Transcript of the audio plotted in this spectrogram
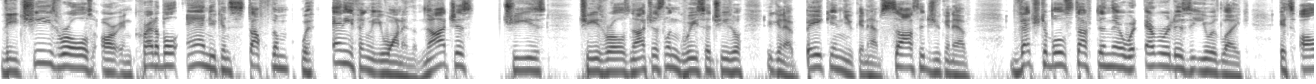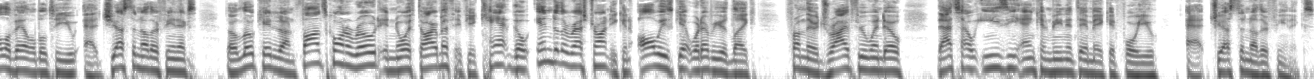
The cheese rolls are incredible, and you can stuff them with anything that you want in them, not just cheese cheese rolls, not just linguiça cheese roll. You can have bacon, you can have sausage, you can have vegetables stuffed in there, whatever it is that you would like. It's all available to you at Just Another Phoenix. They're located on Faunce Corner Road in North Dartmouth. If you can't go into the restaurant, you can always get whatever you'd like from their drive-through window. That's how easy and convenient they make it for you at Just Another Phoenix.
